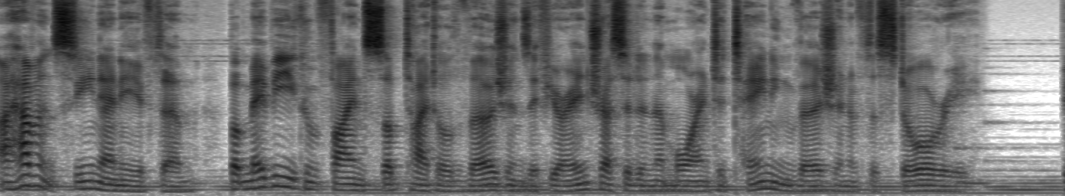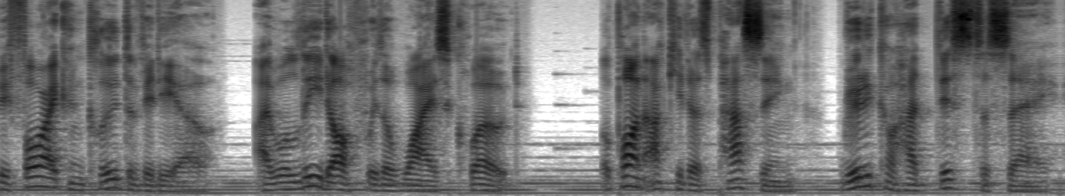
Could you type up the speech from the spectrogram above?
I haven't seen any of them, but maybe you can find subtitled versions if you're interested in a more entertaining version of the story. Before I conclude the video, I will lead off with a wise quote. Upon Akira's passing, Ruriko had this to say,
